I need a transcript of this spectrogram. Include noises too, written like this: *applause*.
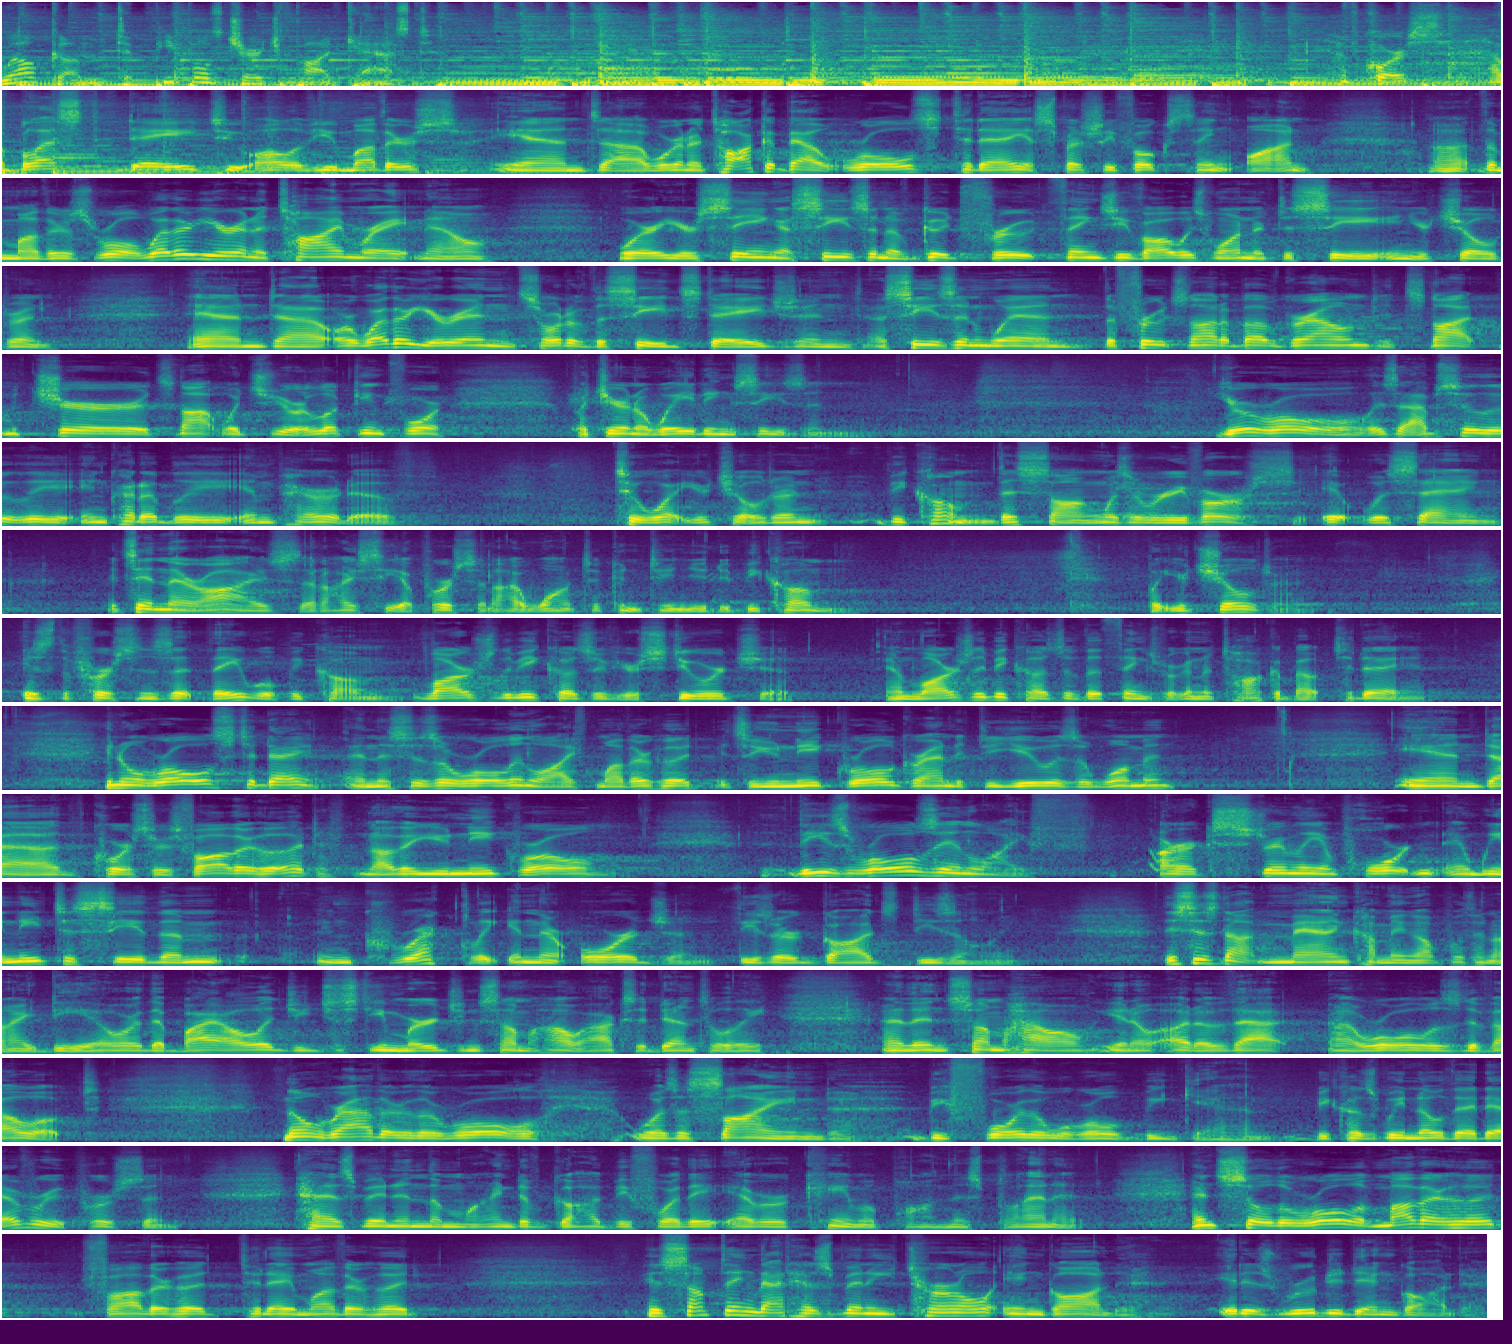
Welcome to People's Church Podcast. Of course, a blessed day to all of you mothers. And uh, we're going to talk about roles today, especially focusing on uh, the mother's role. Whether you're in a time right now where you're seeing a season of good fruit, things you've always wanted to see in your children, and uh, or whether you're in sort of the seed stage and a season when the fruit's not above ground, it's not mature, it's not what you're looking for, but you're in a waiting season. Your role is absolutely incredibly imperative to what your children become. This song was a reverse. It was saying, It's in their eyes that I see a person I want to continue to become. But your children, is the persons that they will become, largely because of your stewardship and largely because of the things we're going to talk about today. You know, roles today, and this is a role in life, motherhood. It's a unique role granted to you as a woman. And uh, of course, there's fatherhood, another unique role. These roles in life are extremely important, and we need to see them incorrectly in their origin. These are God's design. This is not man coming up with an idea or the biology just emerging somehow accidentally, and then somehow, you know, out of that uh, role is developed. No, rather, the role was assigned before the world began because we know that every person has been in the mind of God before they ever came upon this planet. And so the role of motherhood, fatherhood, today motherhood, is something that has been eternal in God. It is rooted in God.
